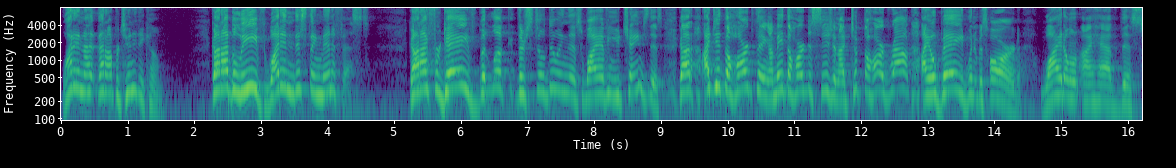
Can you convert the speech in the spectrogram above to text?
Why didn't I, that opportunity come? God, I believed. Why didn't this thing manifest? God, I forgave, but look, they're still doing this. Why haven't you changed this? God, I did the hard thing. I made the hard decision. I took the hard route. I obeyed when it was hard. Why don't I have this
